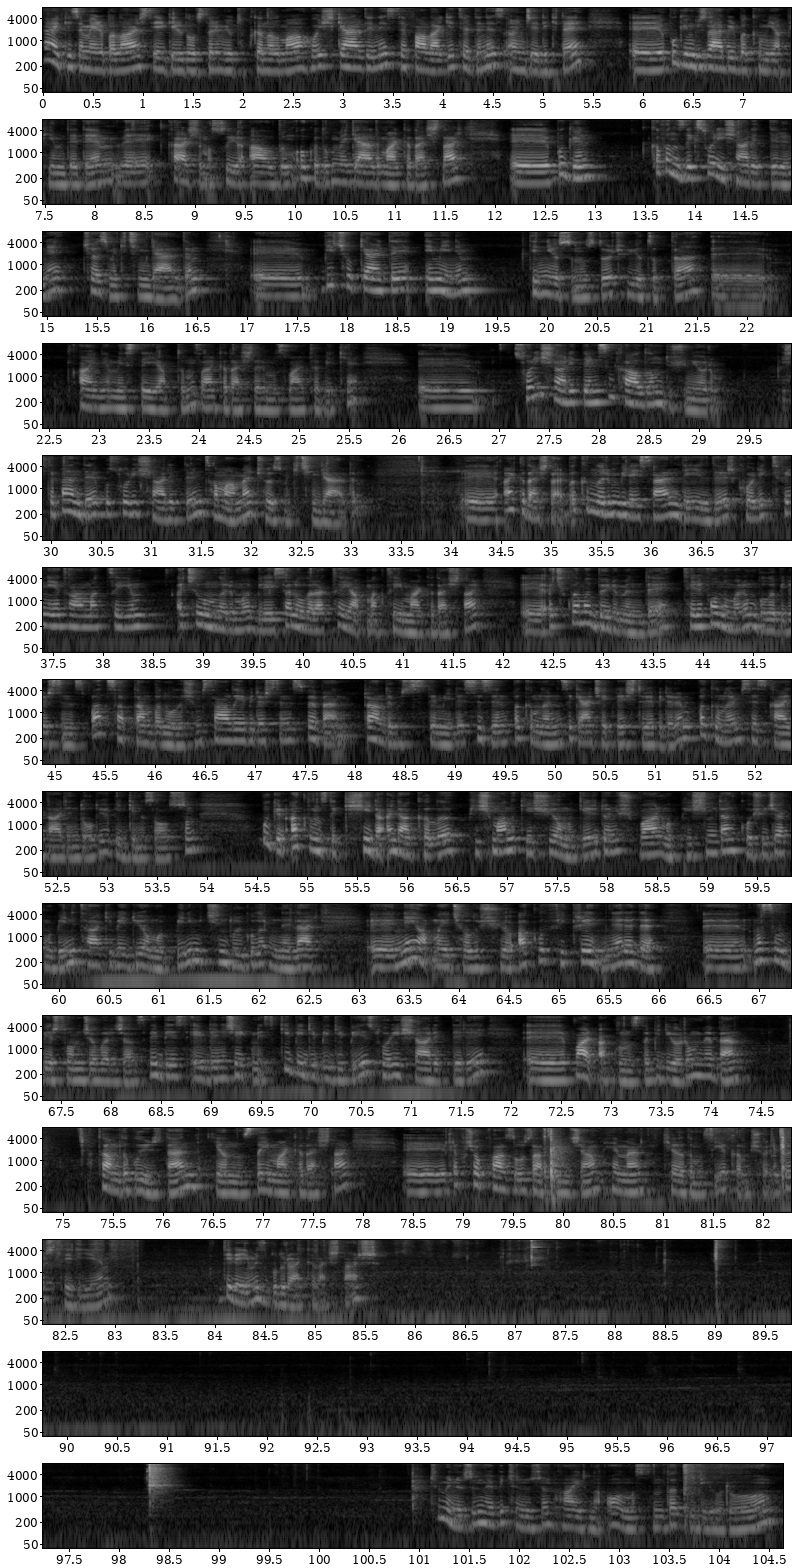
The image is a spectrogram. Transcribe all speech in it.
Herkese merhabalar sevgili dostlarım YouTube kanalıma hoş geldiniz, sefalar getirdiniz. Öncelikle e, bugün güzel bir bakım yapayım dedim ve karşıma suyu aldım, okudum ve geldim arkadaşlar. E, bugün kafanızdaki soru işaretlerini çözmek için geldim. E, Birçok yerde eminim dinliyorsunuzdur YouTube'da. E, aynı mesleği yaptığımız arkadaşlarımız var tabii ki. E, soru işaretlerinizin kaldığını düşünüyorum. İşte ben de bu soru işaretlerini tamamen çözmek için geldim. Ee, arkadaşlar bakımlarım bireysel değildir. Kolektife niyet almaktayım. Açılımlarımı bireysel olarak da yapmaktayım arkadaşlar. Ee, açıklama bölümünde telefon numaramı bulabilirsiniz. WhatsApp'tan bana ulaşım sağlayabilirsiniz ve ben randevu sistemiyle sizin bakımlarınızı gerçekleştirebilirim. Bakımlarım ses kaydı halinde oluyor bilginiz olsun. Bugün aklınızdaki kişiyle alakalı pişmanlık yaşıyor mu, geri dönüş var mı, peşimden koşacak mı, beni takip ediyor mu, benim için duyguları neler, e, ne yapmaya çalışıyor, aklı fikri nerede, e, nasıl bir sonuca varacağız ve biz evlenecek miyiz gibi gibi gibi soru işaretleri e, var aklınızda biliyorum ve ben tam da bu yüzden yanınızdayım arkadaşlar. E, lafı çok fazla uzatmayacağım. Hemen kağıdımızı yakalım şöyle göstereyim. Dileğimiz budur arkadaşlar. Tümünüzün ve bütününüzün hayrına olmasını da diliyorum.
